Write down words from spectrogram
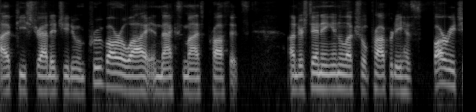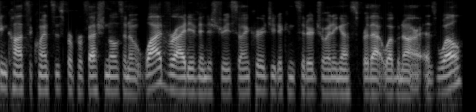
IP Strategy to Improve ROI and Maximize Profits. Understanding intellectual property has far-reaching consequences for professionals in a wide variety of industries, so I encourage you to consider joining us for that webinar as well.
